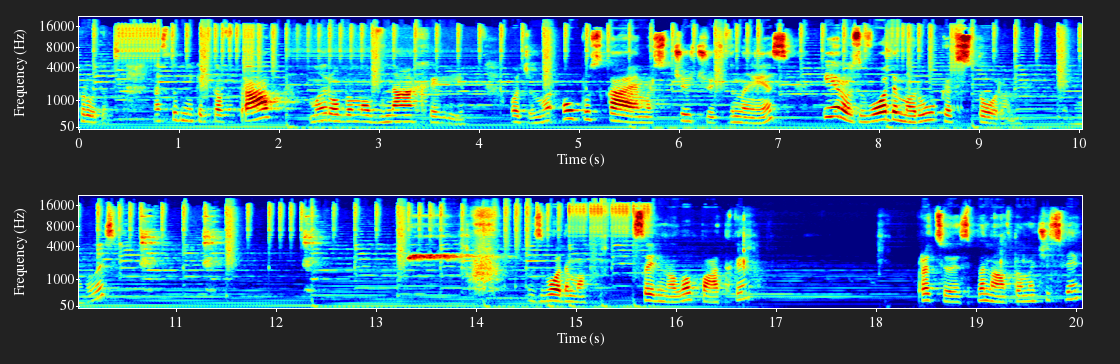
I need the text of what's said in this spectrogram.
Круто. Наступні кілька вправ ми робимо в нахилі. Отже, ми опускаємось чуть-чуть вниз і розводимо руки в сторону. Домовились? Зводимо сильно лопатки. Працює спина в тому числі.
